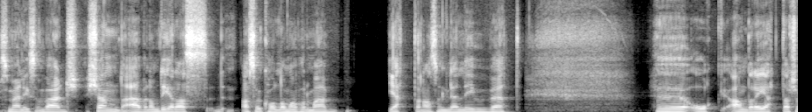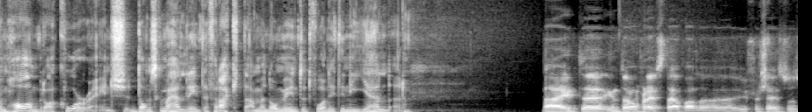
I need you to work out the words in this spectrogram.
som är liksom världskända. Även om deras, alltså kollar man på de här jättarna som Glenlivet, och andra jättar som har en bra core range, de ska man heller inte förakta, men de är ju inte 299 heller. Nej, inte, inte de flesta i alla fall. I och för sig så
